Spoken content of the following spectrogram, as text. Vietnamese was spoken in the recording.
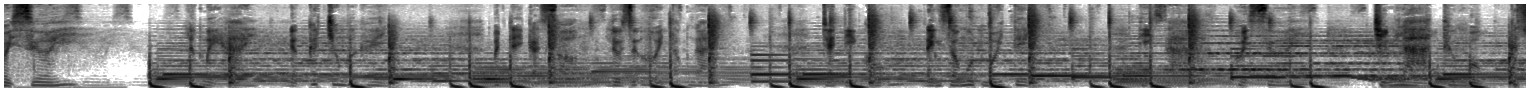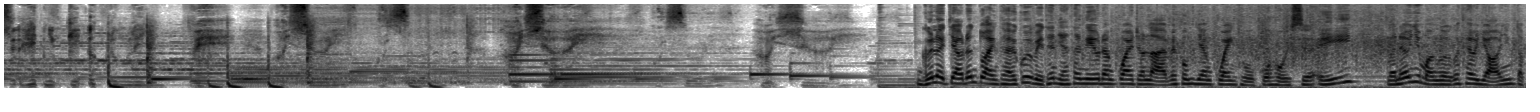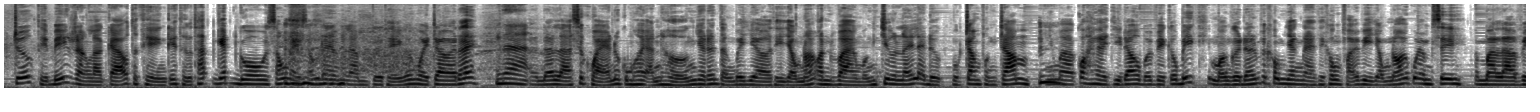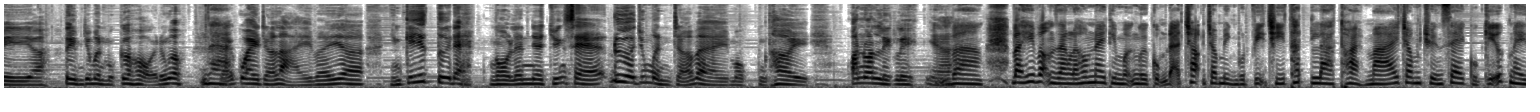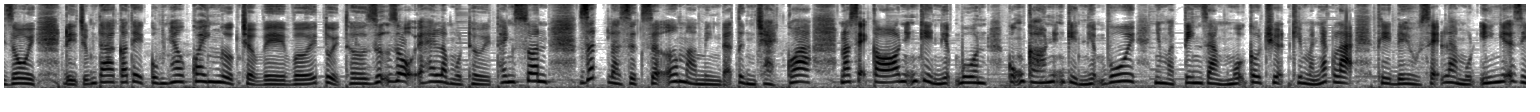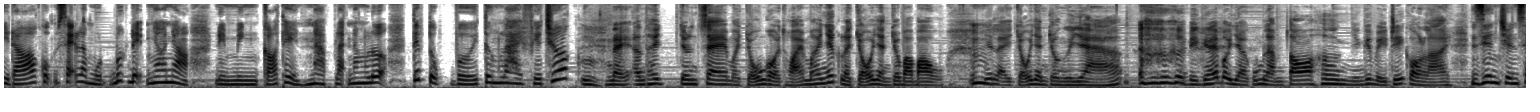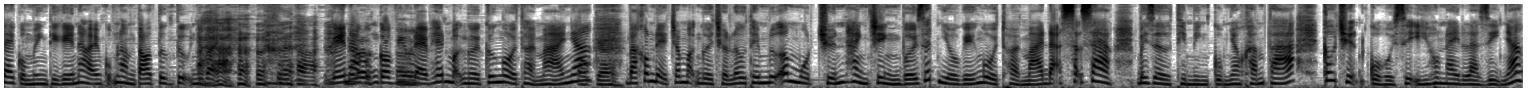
Hồi xưa ấy, Lớp 12 được cất trong bức hình. Bên đây cả xóm lưu giữ hồi tóc ngắn. Trái tim cũ đánh dấu một mối tình. Thì ra, hồi xưa ấy, Chính là thư mục cất giữ hết những ký ức lung linh. Về hồi xưa ấy, Hồi xưa ấy, Hồi xưa ấy. Gửi lời chào đến toàn thể quý vị thính giả thân yêu đang quay trở lại với không gian quen thuộc của hồi xưa Ý. Và nếu như mọi người có theo dõi những tập trước thì biết rằng là Cáo thực hiện cái thử thách Get Go 6 ngày 6 đêm làm từ thiện ở ngoài trời đấy. Dạ. Nên là sức khỏe nó cũng hơi ảnh hưởng cho đến tận bây giờ thì giọng nói oanh vàng vẫn chưa lấy lại được 100%. Ừ. Nhưng mà có hề gì đâu bởi vì Cáo biết mọi người đến với không gian này thì không phải vì giọng nói của MC mà là vì à, tìm cho mình một cơ hội đúng không? Dạ. Để quay trở lại với à, những ký ức tươi đẹp, ngồi lên à, chuyến xe đưa chúng mình trở về một thời oanh oanh liệt liệt. Dạ. Vâng, và hy vọng rằng là hôm nay thì mọi người cũng đã chọn cho mình một vị trí thật là thoải mái trong chuyến xe của ký ức này rồi để chúng ta có thể cùng nhau quay ngược trở về với tuổi thơ dữ dội hay là một thời thanh xuân rất là rực rỡ mà mình đã từng trải qua. Nó sẽ có những kỷ niệm buồn, cũng có những kỷ niệm vui nhưng mà tin rằng mỗi câu chuyện khi mà nhắc lại thì đều sẽ là một ý nghĩa gì đó, cũng sẽ là một bước đệm nho nhỏ để mình có thể nạp lại năng lượng tiếp tục với tương lai phía trước. Ừ, này anh thấy trên xe mà chỗ ngồi thoải mái nhất là chỗ dành cho bà bầu Ừ. với lại chỗ dành cho người già á vì ghế bao giờ cũng làm to hơn những cái vị trí còn lại Riêng chuyến xe của mình thì ghế nào em cũng làm to tương tự như vậy. Ghế nào cũng có view Ừ. đẹp hết, mọi người cứ ngồi thoải mái nhá. ok Và không để cho mọi người chờ lâu thêm nữa, một chuyến hành trình với rất nhiều ghế ngồi thoải mái đã sẵn sàng. Bây giờ thì mình cùng nhau khám phá câu chuyện của hồi xưa ý hôm nay là gì nhá.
